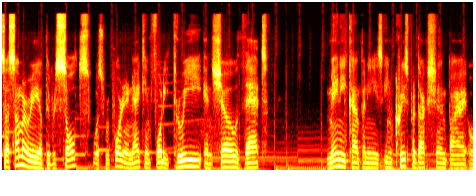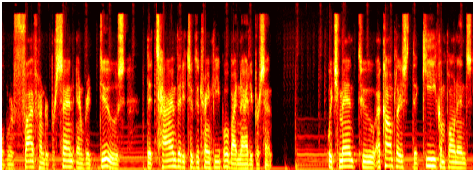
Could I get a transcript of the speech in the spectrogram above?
So, a summary of the results was reported in 1943 and show that many companies increased production by over 500% and reduced the time that it took to train people by 90%, which meant to accomplish the key components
